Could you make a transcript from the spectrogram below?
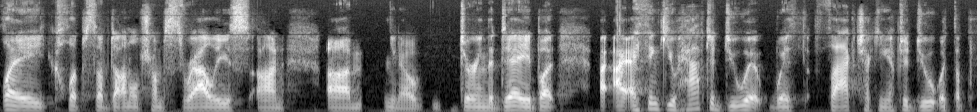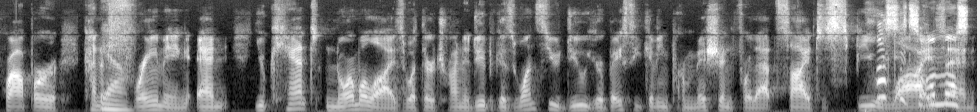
play clips of Donald Trump's rallies on, um, you know, during the day. But I, I, think you have to do it with fact checking. You have to do it with the proper kind of yeah. framing, and you can't normalize what they're trying to do because once you do, you're basically giving permission for that side to spew Plus lies almost, and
